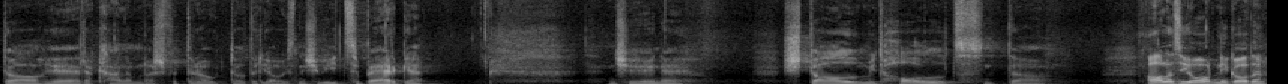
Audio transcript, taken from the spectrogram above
da ja, da kennen wir das vertraut, oder in unseren Schweizer Bergen. Ein schöner Stall mit Holz und da. Alles in Ordnung, oder?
